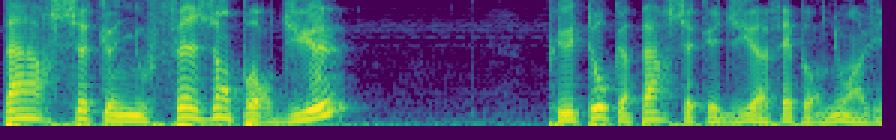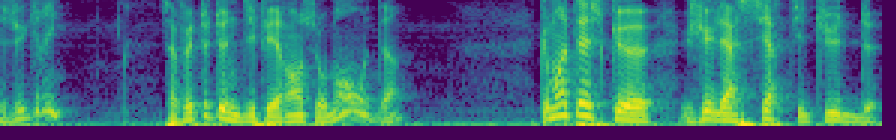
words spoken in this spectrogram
par ce que nous faisons pour Dieu plutôt que par ce que Dieu a fait pour nous en Jésus-Christ. Ça fait toute une différence au monde. Hein? Comment est-ce que j'ai la certitude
